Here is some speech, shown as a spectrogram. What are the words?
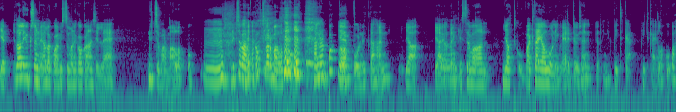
jep. Tämä oli yksi elokuva, missä mä olin koko ajan silleen, nyt se varmaan loppu. Mm. Nyt se, var- kohta varmaan loppu. Hän on pakko yep. loppua nyt tähän. Ja, ja jotenkin se vaan jatkuu, vaikka tämä ei ollut niinku erityisen jotenkin pitkä, pitkä elokuva.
